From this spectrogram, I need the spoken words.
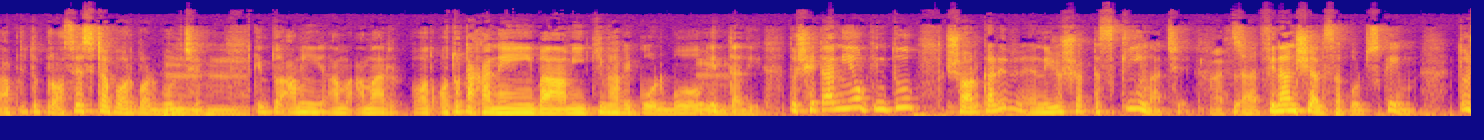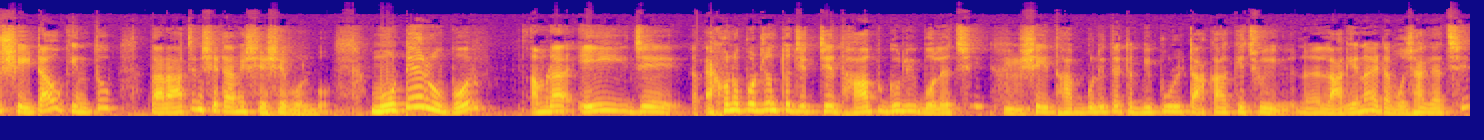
আপনি তো প্রসেসটা পরপর বলছেন কিন্তু আমি আমার অত- অত টাকা নেই বা আমি কীভাবে করব ইত্যাদি। তো সেটা নিয়েও কিন্তু সরকারের নিজস্ব একটা স্কিম আছে। আচ্ছা। ফিনান্সিয়াল সাপোর্ট স্কিম তো সেটাও কিন্তু তারা আছেন সেটা আমি শেষে বলব। মোটের উপর আমরা এই যে এখনও পর্যন্ত যে যে ধাপগুলি বলেছি সেই ধাপগুলিতে একটা বিপুল টাকা কিছুই লাগে না এটা বোঝা গেছে।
